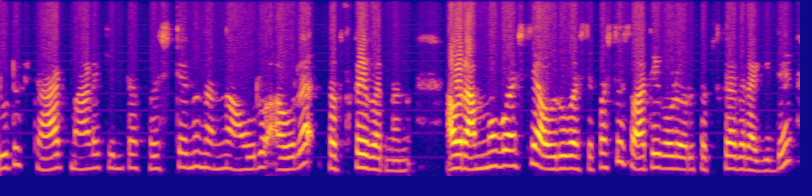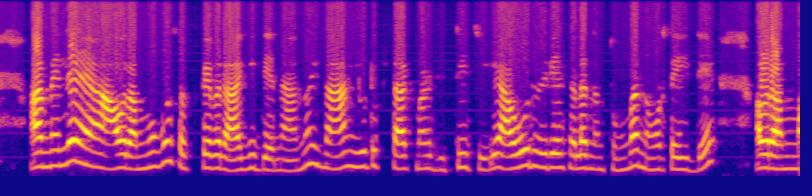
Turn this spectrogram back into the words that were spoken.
ಯೂಟ್ಯೂಬ್ ಸ್ಟಾರ್ಟ್ ಮಾಡೋಕ್ಕಿಂತ ಫಸ್ಟೇನು ನನ್ನ ಅವರು, ಅವರ ಸಬ್ಸ್ಕ್ರೈಬರ್ ನಾನು. ಅವ್ರ ಅಮ್ಮಗೂ ಅಷ್ಟೇ, ಅವ್ರಿಗೂ ಅಷ್ಟೇ. ಫಸ್ಟ್ ಸ್ವಾತಿಗೌಡ ಅವರು ಸಬ್ಸ್ಕ್ರೈಬರ್ ಆಗಿದ್ದೆ. ಆಮೇಲೆ ಅವ್ರ ಅಮ್ಮಗೂ ಸಬ್ಸ್ಕ್ರೈಬರ್ ಆಗಿದ್ದೆ ನಾನು. ನಾನು ಯೂಟ್ಯೂಬ್ ಸ್ಟಾರ್ಟ್ ಮಾಡಿದ ಇತ್ತೀಚೆಗೆ. ಅವ್ರ ವಿಡಿಯೋಸ್ ಎಲ್ಲ ನಾನು ತುಂಬಾ ನೋಡ್ತಾ ಇದ್ದೆ. ಅವ್ರ ಅಮ್ಮ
